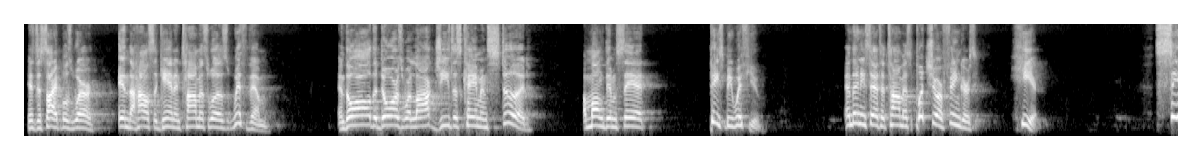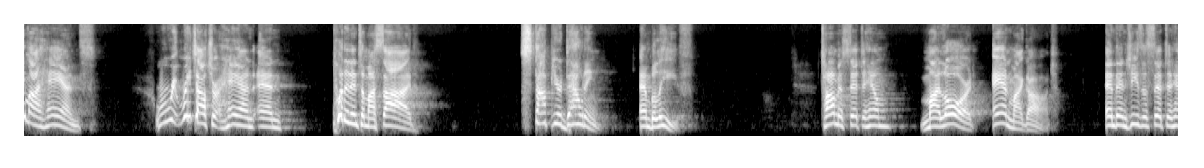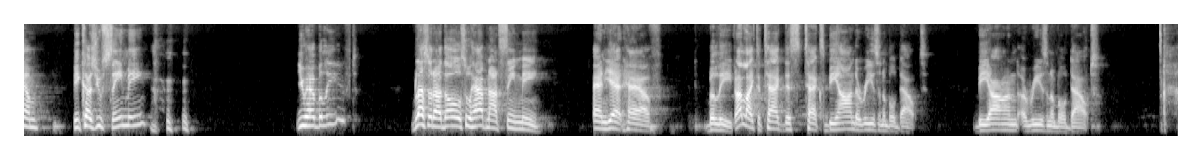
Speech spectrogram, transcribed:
his disciples were in the house again, and Thomas was with them. And though all the doors were locked, Jesus came and stood among them, said, Peace be with you. And then he said to Thomas, Put your fingers here. See my hands. Re- reach out your hand and put it into my side. Stop your doubting and believe. Thomas said to him, My Lord and my God. And then Jesus said to him, Because you've seen me, you have believed. Blessed are those who have not seen me and yet have believed. I'd like to tag this text beyond a reasonable doubt. Beyond a reasonable doubt.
